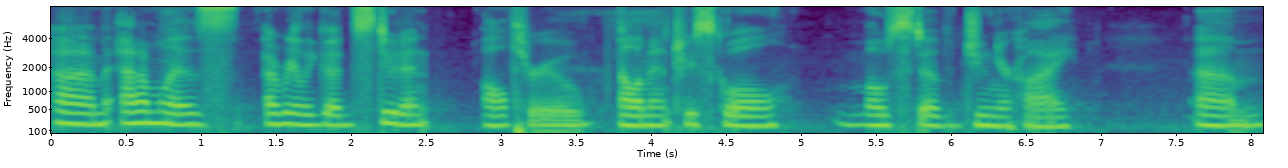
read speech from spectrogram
Um, Adam was a really good student all through elementary school, most of junior high. Um,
